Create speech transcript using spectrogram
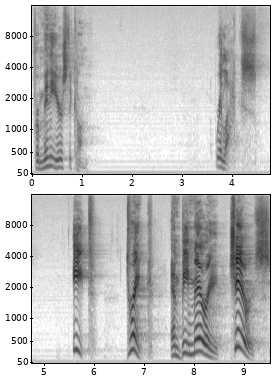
for many years to come. Relax. Eat, drink, and be merry. Cheers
